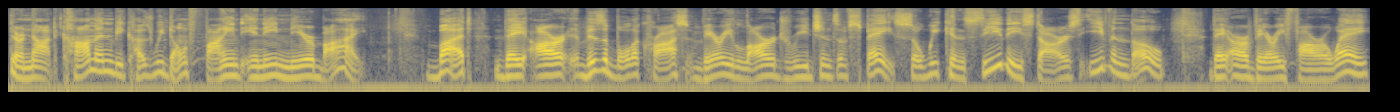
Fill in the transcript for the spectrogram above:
They're not common because we don't find any nearby but they are visible across very large regions of space. So we can see these stars even though they are very far away.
